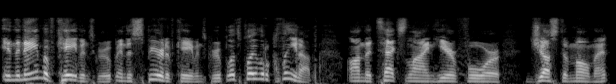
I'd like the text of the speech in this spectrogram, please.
in the name of Cavins Group, in the spirit of Cavins Group, let's play a little cleanup on the text line here for just a moment.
